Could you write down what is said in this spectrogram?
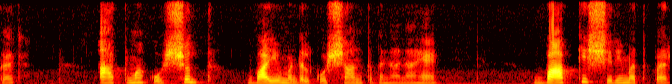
कर आत्मा को शुद्ध वायुमंडल को शांत बनाना है। बाप की श्रीमत पर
